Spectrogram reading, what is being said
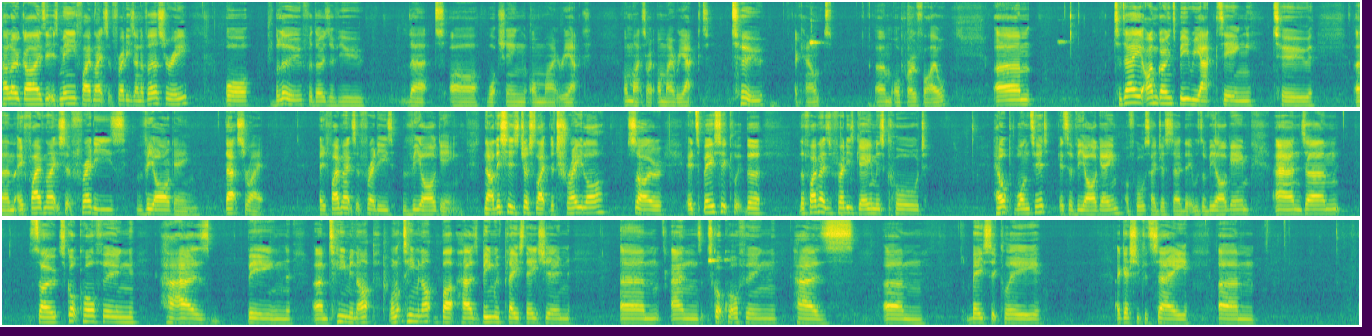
Hello guys, it is me, Five Nights at Freddy's Anniversary, or Blue for those of you that are watching on my React, on my sorry, on my React 2 account, um, or profile. Um, today I'm going to be reacting to um, a Five Nights at Freddy's VR game. That's right a Five Nights at Freddy's VR game. Now, this is just like the trailer, so it's basically the the Five Nights at Freddy's game is called Help Wanted. It's a VR game, of course. I just said that it was a VR game, and um, so Scott Cawthon has been um, teaming up. Well, not teaming up, but has been with PlayStation um, and Scott Cawthon has um, basically, I guess you could say, um,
